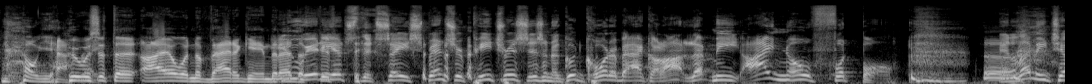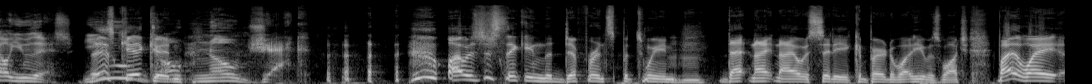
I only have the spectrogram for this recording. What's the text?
Oh, yeah. who was at the Iowa Nevada game that had you the fif- idiots that say Spencer Petras isn't a good quarterback, let me. I know football, and let me tell you this: This you kid don't know jack. I was just thinking the difference between Mm-hmm. that night in Iowa City compared to what he was watching. By the way,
